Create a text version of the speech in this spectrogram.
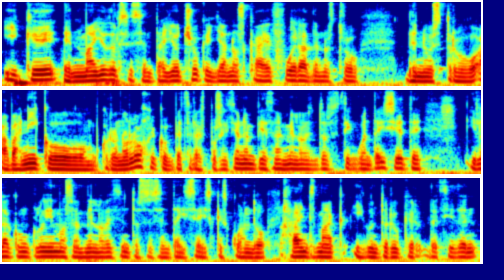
y que en mayo del 68, que ya nos cae fuera de nuestro, de nuestro abanico cronológico, la exposición empieza en 1957 y la concluimos en 1966, que es cuando Heinz Mack y Günter Ucker deciden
